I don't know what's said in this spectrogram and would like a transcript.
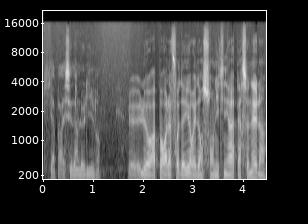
qui apparaissaient dans le livre le, rapport à la fois d'ailleurs est dans son itinéraire personnel, hein,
